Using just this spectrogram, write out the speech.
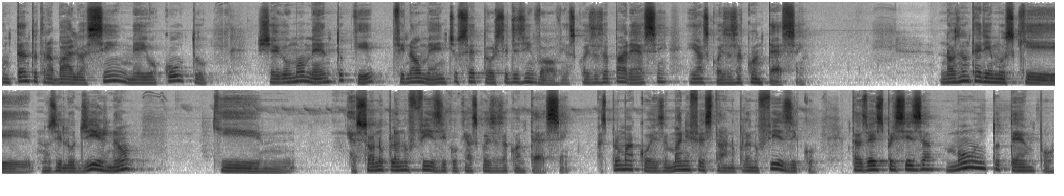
com tanto trabalho assim, meio oculto, chega um momento que finalmente o setor se desenvolve, as coisas aparecem e as coisas acontecem. Nós não teríamos que nos iludir, não, que é só no plano físico que as coisas acontecem. Mas para uma coisa manifestar no plano físico, muitas vezes precisa muito tempo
